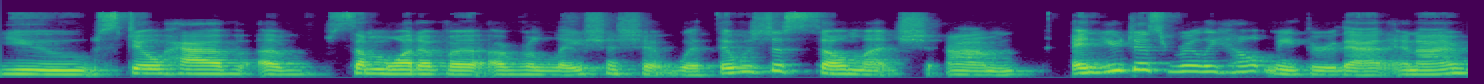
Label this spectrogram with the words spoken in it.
you still have a somewhat of a, a relationship with. There was just so much um, and you just really helped me through that and i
